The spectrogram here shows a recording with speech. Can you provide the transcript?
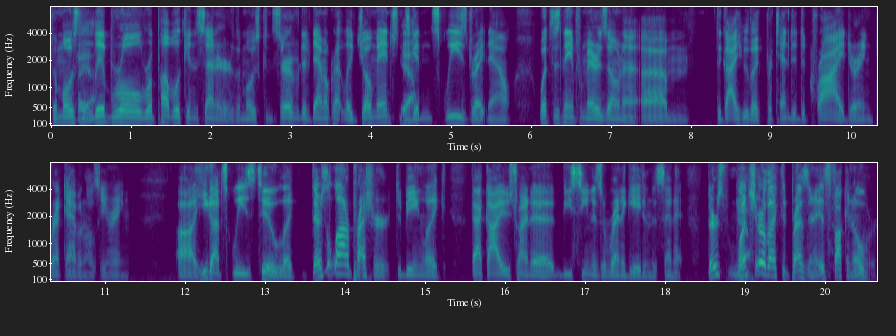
the most Oh, yeah. liberal Republican senator, the most conservative Democrat. Like Joe Manchin's Yeah. getting squeezed right now. What's his name from Arizona? Um, the guy who like pretended to cry during Brett Kavanaugh's hearing. Uh, he got squeezed too. Like, there's a lot of pressure to being like that guy who's trying to be seen as a renegade in the Senate. There's once you're elected president, it's fucking over.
